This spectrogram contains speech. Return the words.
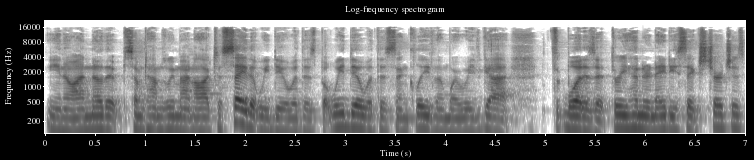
you know, I know that sometimes we might not like to say that we deal with this, but we deal with this in Cleveland where we've got what is it 386 churches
